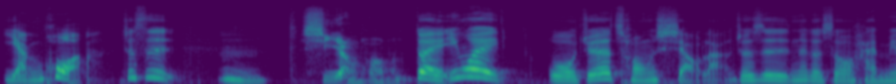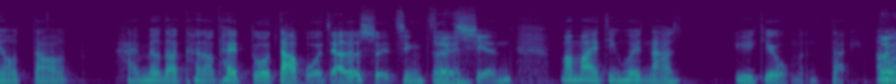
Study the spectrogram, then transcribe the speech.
洋化，就是嗯，西洋化吗？对，因为。我觉得从小啦，就是那个时候还没有到，还没有到看到太多大伯家的水晶之前，妈妈一定会拿玉给我们戴。对，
